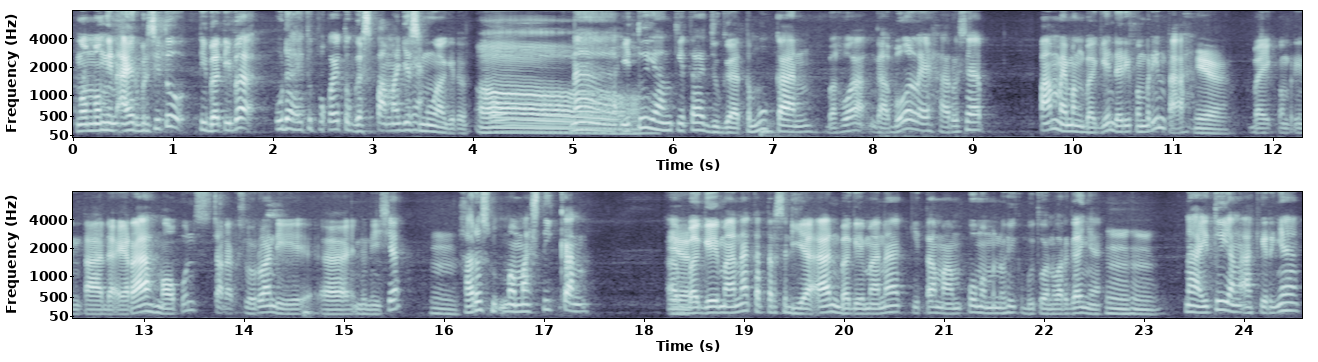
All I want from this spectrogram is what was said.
ngomongin air bersih tuh tiba-tiba udah itu pokoknya tugas PAM aja semua gitu. Oh. Nah, itu yang kita juga temukan bahwa nggak boleh harusnya PAM memang bagian dari pemerintah, Iya. baik pemerintah daerah maupun secara keseluruhan di eh, Indonesia Hmm. harus memastikan eh, Iya. bagaimana ketersediaan, bagaimana kita mampu memenuhi kebutuhan warganya. Hmm, hmm. Nah, itu yang akhirnya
